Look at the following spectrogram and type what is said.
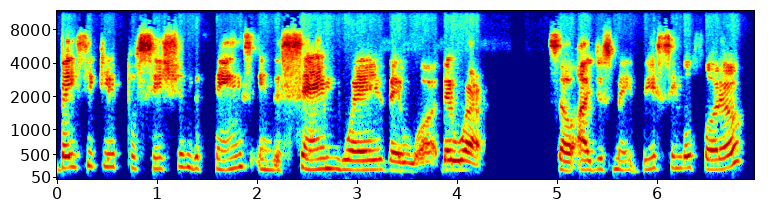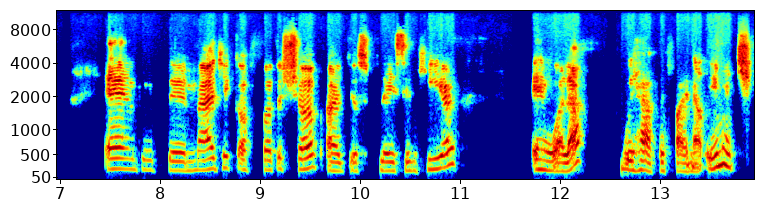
basically position the things in the same way they were. They were. So I just made this single photo and with the magic of Photoshop, I just place it here and voila, we have the final image.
